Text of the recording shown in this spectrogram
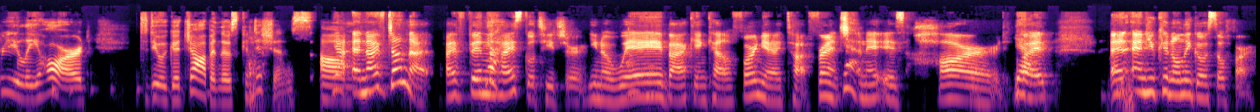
really really hard to do a good job in those conditions. Um, yeah, and I've done that. I've been Yeah. the high school teacher, you know, way Okay. back in California. I taught French Yeah. and it is hard. Yeah. But and and you can only go so far.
